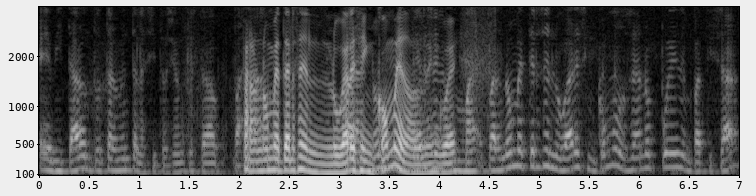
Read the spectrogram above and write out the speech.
evitaron totalmente la situación que estaba pasando. Para no meterse en lugares incómodos, güey. Para no meterse en lugares incómodos, o sea, no pueden empatizar.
